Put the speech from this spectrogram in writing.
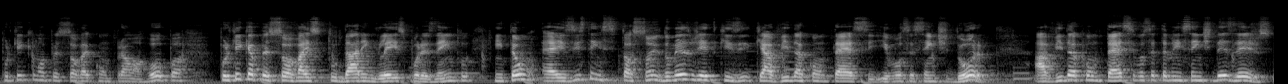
Por que, que uma pessoa vai comprar uma roupa? Por que, que a pessoa vai estudar inglês, por exemplo? Então, é, existem situações, do mesmo jeito que, que a vida acontece e você sente dor, a vida acontece e você também sente desejos.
